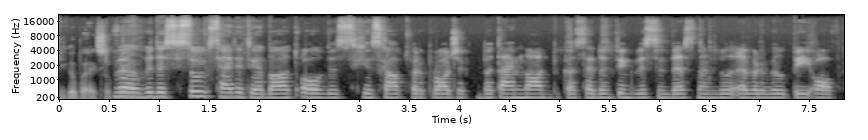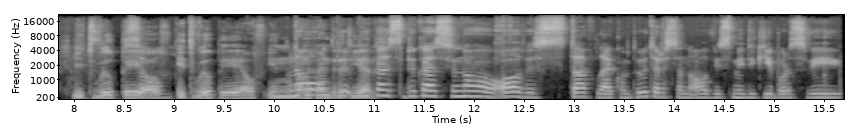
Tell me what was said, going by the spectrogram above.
gigabytes of Well, RAM. Vidas is so excited about all this his hardware project, but I'm not because I don't think this investment will ever will pay off. It will pay So- off. It will pay off in No, 100 be- years. because because you know all this stuff like computers and all these MIDI keyboards, we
